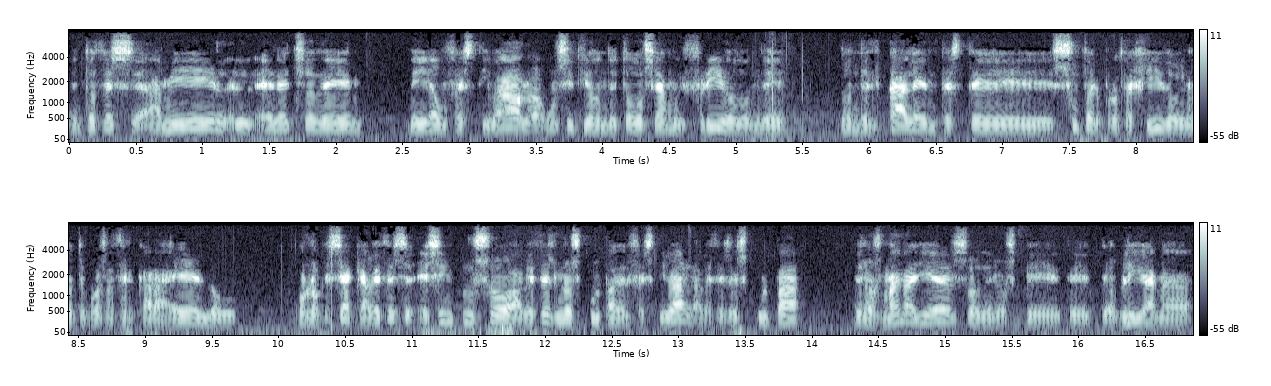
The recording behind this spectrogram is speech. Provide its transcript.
Entonces, a mí el, hecho de, ir a un festival o a algún sitio donde todo sea muy frío, donde, donde el talent esté súper protegido y no te puedas acercar a él o por lo que sea, que a veces es incluso, a veces no es culpa del festival, a veces es culpa de los managers o de los que te, obligan a,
